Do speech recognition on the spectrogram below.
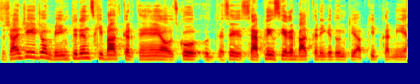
सुशांत जी जो मेंटेनेंस की बात करते हैं या उसको, जैसे सैपलिंग्स की अगर बात करेंगे तो उनकी अपकीप करनी है।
